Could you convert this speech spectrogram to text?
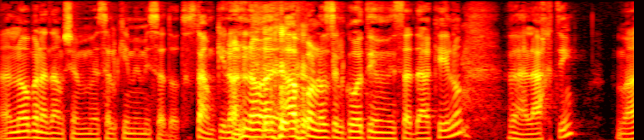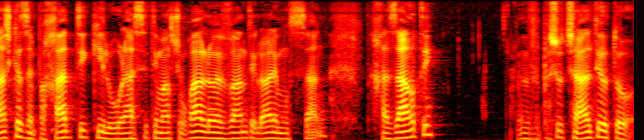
אני לא בן אדם שמסלקים ממסעדות. סתם, כאילו, לא, אף פעם לא סילקו אותי ממסעדה, כאילו. והלכתי, ממש כזה פחדתי, כאילו, אולי עשיתי משהו רע, לא הבנתי, לא היה לי מושג. חזרתי, ופשוט שאלתי אותו,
